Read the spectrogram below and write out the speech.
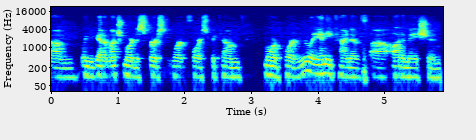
um, when you get a much more dispersed workforce become more important. Really, any kind of uh, automation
